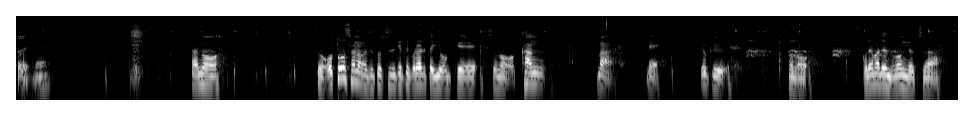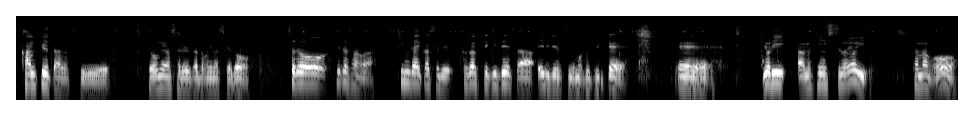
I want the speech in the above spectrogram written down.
そうですね。あの、そのお父様がずっと続けてこられた養鶏、その、勘、まあね、よく、その、これまでの農業っていうのは、コンピューターだっていう表現をされる方もいますけど、それを、テタさんは近代化する科学的データ、エビデンスに基づいて、えー、よりあの品質の良い卵を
